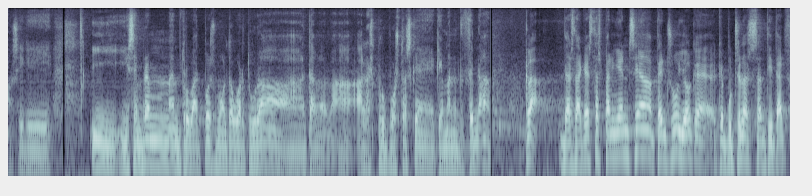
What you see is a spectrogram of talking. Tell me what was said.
o sigui, i, i sempre hem, hem trobat doncs, molta obertura a, a, a les propostes que, que hem anat fent. Ah, clar, des d'aquesta experiència penso jo que, que potser les entitats,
